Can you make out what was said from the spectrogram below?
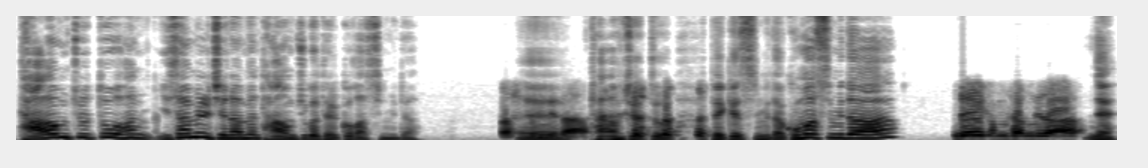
다음 주 또 한 2, 3일 지나면 다음 주가 될 것 같습니다. 예, 맞습니다. 다음 주에 또 뵙겠습니다. 고맙습니다. 네 감사합니다. 네.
